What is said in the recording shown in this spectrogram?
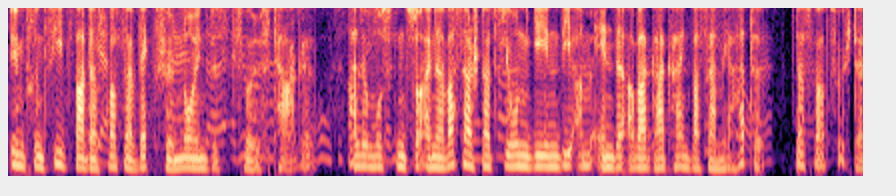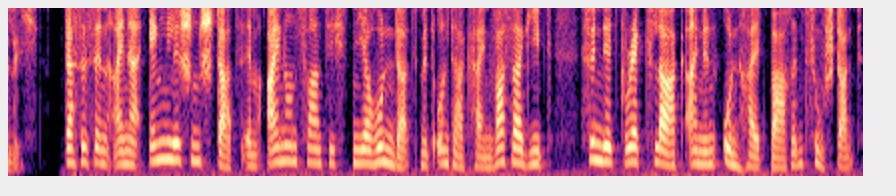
Im Prinzip war das Wasser weg für neun bis zwölf Tage. Alle mussten zu einer Wasserstation gehen, die am Ende aber gar kein Wasser mehr hatte. Das war fürchterlich. Dass es in einer englischen Stadt im 21. Jahrhundert mitunter kein Wasser gibt, findet Greg Clark einen unhaltbaren Zustand.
